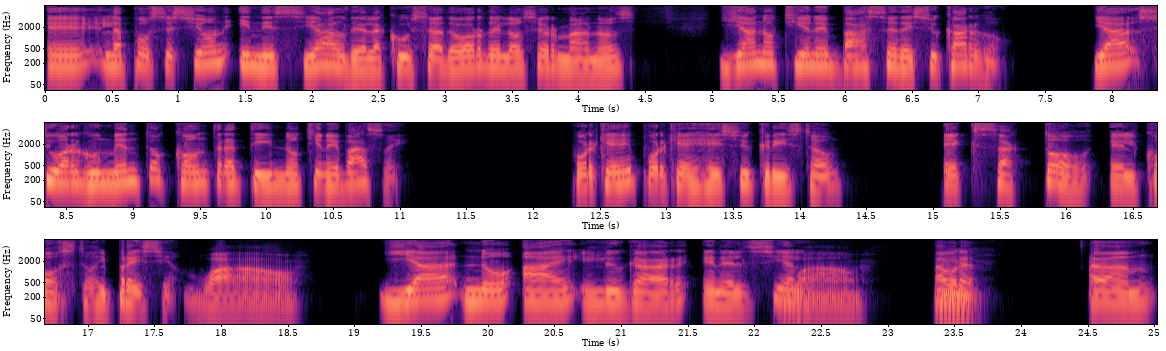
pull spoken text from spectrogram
eh, la posesión inicial del acusador de los hermanos ya no tiene base de su cargo. Ya su argumento contra ti no tiene base. ¿Por qué? Porque Jesucristo exactó el costo, el precio. Wow. Ya no hay lugar en el cielo. Wow. Ahora, um,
